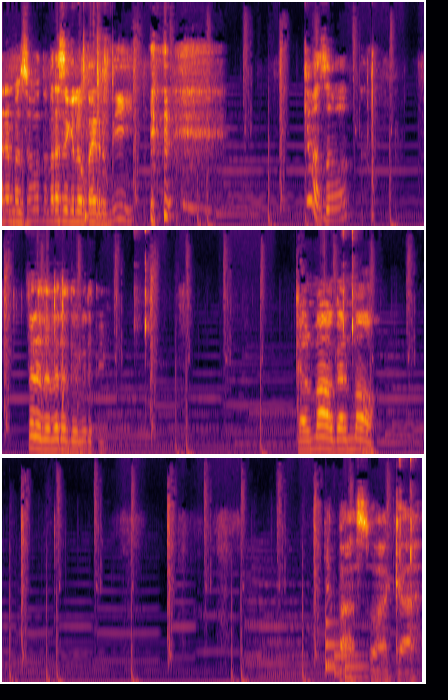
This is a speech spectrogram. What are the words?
Espérame un segundo, parece que lo perdí. ¿Qué pasó? Espérate, espérate, espérate. Calmado, calmado. ¿Qué pasó acá?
